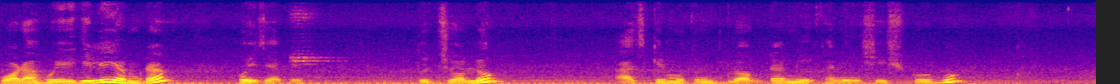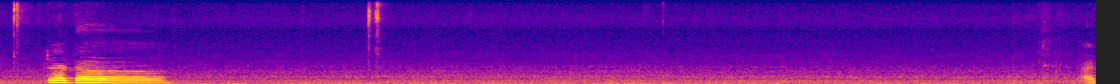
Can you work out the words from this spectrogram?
করা হয়ে গেলেই আমরা হয়ে যাবে। তো চলো, আজকের মতন ব্লগটা আমি এখানেই শেষ করব। টাটা! আর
